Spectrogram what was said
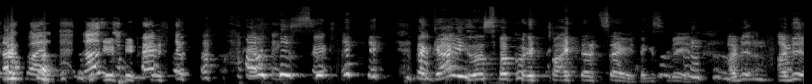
perfect one. That was the perfect, perfect, perfect. the guy is also qualified and say with experience. I mean, I mean,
